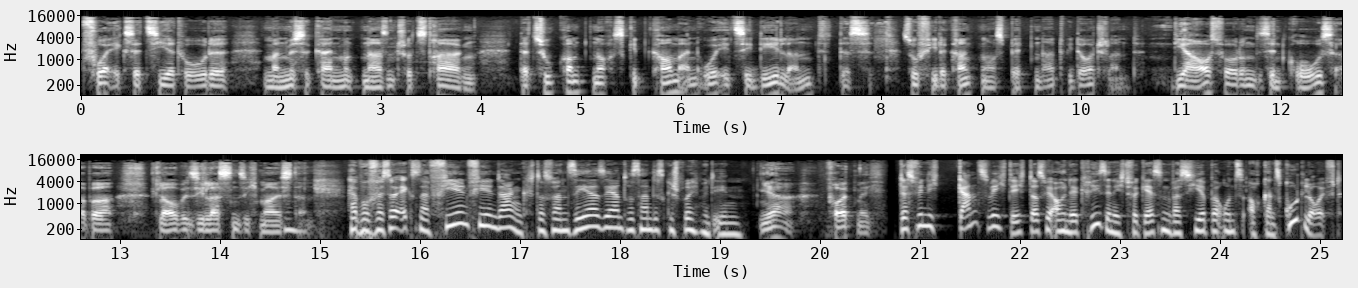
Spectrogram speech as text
vorexerziert wurde, man müsse keinen Mund-Nasenschutz tragen. Dazu kommt noch, es gibt kaum ein OECD-Land, das so viele Krankenhausbetten hat wie Deutschland. Die Herausforderungen sind groß, aber ich glaube, sie lassen sich meistern. Herr Professor Exner, vielen, vielen Dank. Das war ein sehr, sehr interessantes Gespräch mit Ihnen. Ja, freut mich. Das finde ich ganz wichtig, dass wir auch in der Krise nicht vergessen, was hier bei uns auch ganz gut läuft.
